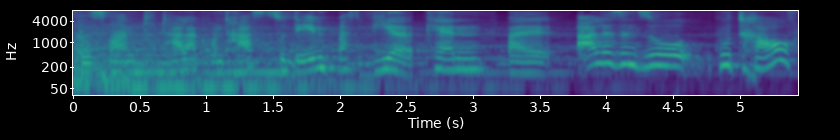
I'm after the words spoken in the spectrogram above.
Also es war ein totaler Kontrast zu dem, was wir kennen, weil alle sind so gut drauf.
